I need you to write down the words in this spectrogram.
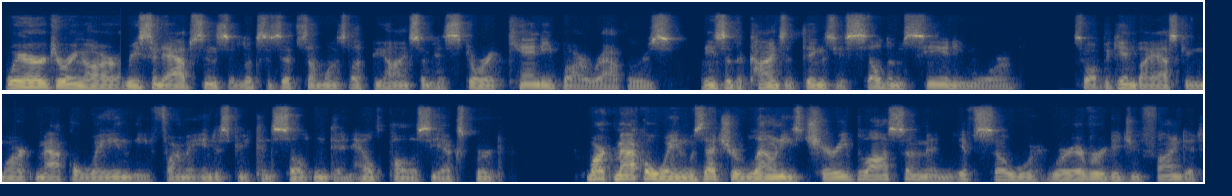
where during our recent absence, it looks as if someone's left behind some historic candy bar wrappers. These are the kinds of things you seldom see anymore. So I'll begin by asking Mark McIlwain, the pharma industry consultant and health policy expert. Mark McIlwain, was that your Lowney's cherry blossom? And if so, wherever did you find it?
